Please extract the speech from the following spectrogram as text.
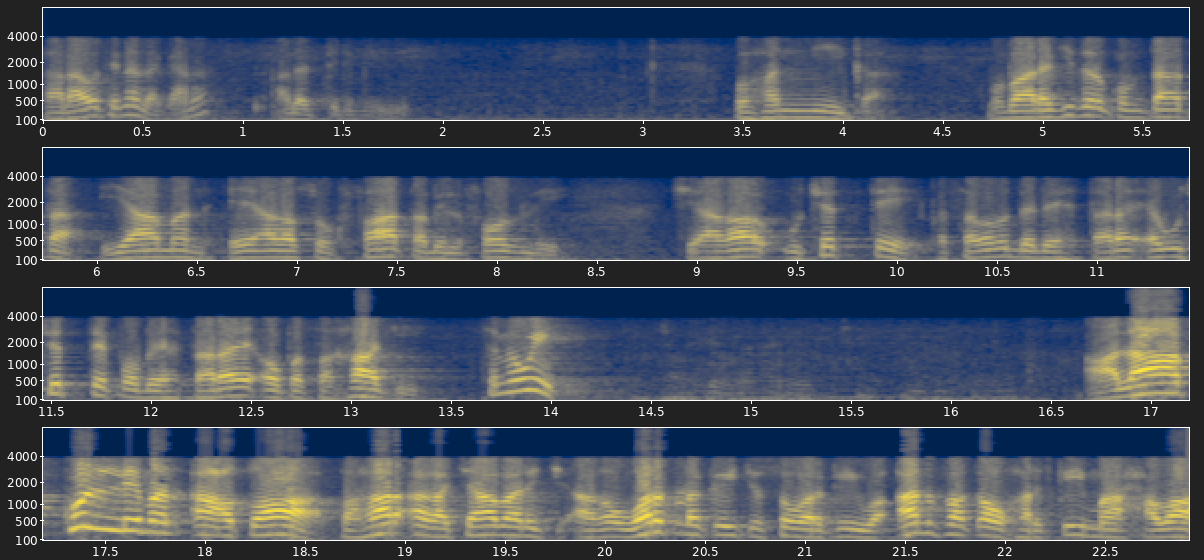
تراوت نه ده کنه علي ترمذی او هنی کا مبارکی در کوم تا تا یا من ای هغه سوک فاق بالفضل چې هغه اوچته په سبب د بهتره اوچته په بهتره او په سخا کې سموي علا کل من اعطا په هر هغه چا باندې چې هغه ورکړه کوي چې څو ورکړي او انفق او خرج کوي ما حوا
